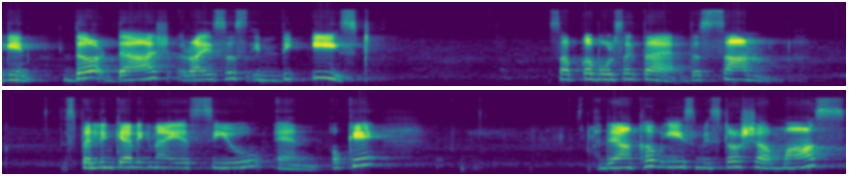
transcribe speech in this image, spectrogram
again the dash rises in the east सबका बोल सकता है the sun स्पेलिंग क्या लिखना है S U N okay Raghav is Mr. Sharma's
